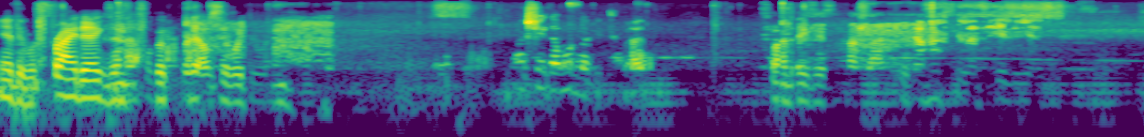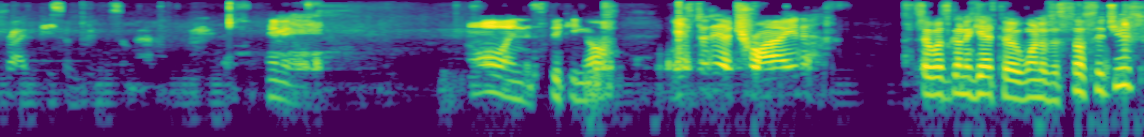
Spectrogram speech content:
yeah, there were fried eggs, and I forgot what else they were doing. Actually, that wouldn't be too bad. Fried eggs is not like it doesn't feel as heavy as fried piece of meat somehow. Anyway. Oh, and speaking of, yesterday I tried. So I was gonna get uh, one of the sausages.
